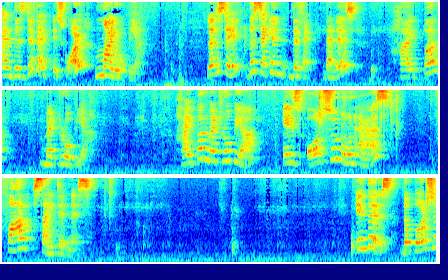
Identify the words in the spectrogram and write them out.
and this defect is called myopia. Let us take the second defect that is hypermetropia. Hypermetropia is also known as farsightedness. In this, the person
